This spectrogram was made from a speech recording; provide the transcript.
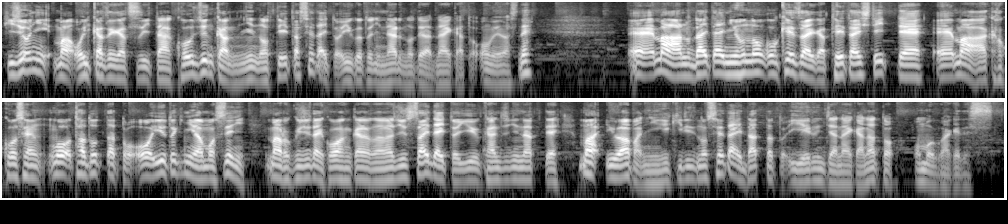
非常に、まあ、追い風が続いた好循環に乗っていた世代ということになるのではないかと思いますね。えー、まあ、あの大体日本の経済が停滞していって、えー、まあ下降線をたどったという時にはもうすでに、まあ、60代後半から70歳代という感じになって、まあ、いわば逃げ切りの世代だったと言えるんじゃないかなと思うわけです。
